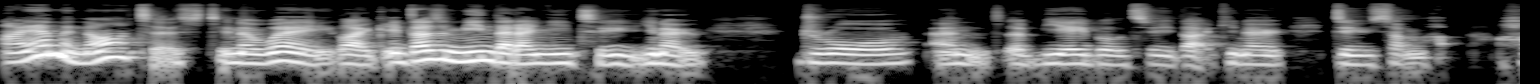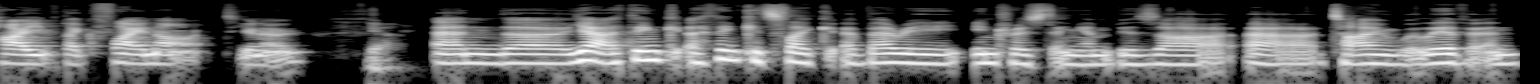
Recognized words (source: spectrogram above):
I am an artist in a way. Like it doesn't mean that I need to, you know, draw and uh, be able to like, you know, do some high like fine art, you know. Yeah. And uh, yeah, I think I think it's like a very interesting and bizarre uh, time we live in.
